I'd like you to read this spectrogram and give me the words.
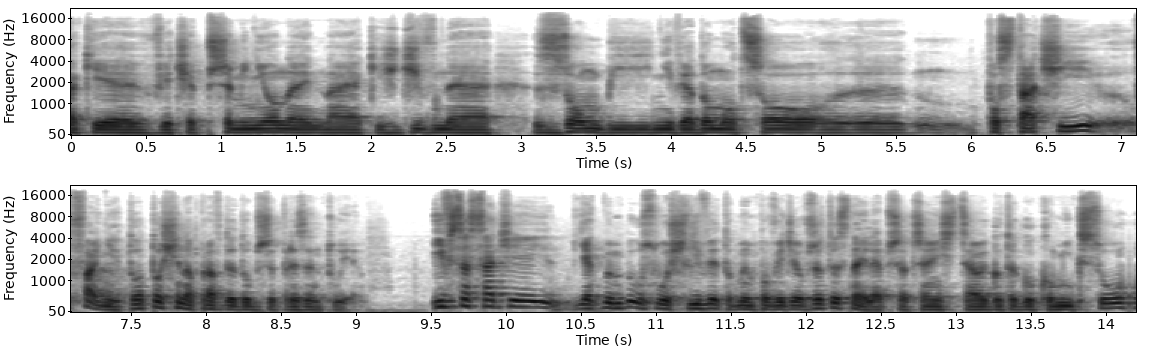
takie, wiecie, przemienione na jakieś dziwne zombie, nie wiadomo co postaci. Fajnie, to, to się naprawdę dobrze prezentuje. I w zasadzie, jakbym był złośliwy, to bym powiedział, że to jest najlepsza część całego tego komiksu,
